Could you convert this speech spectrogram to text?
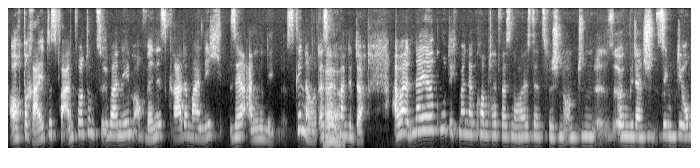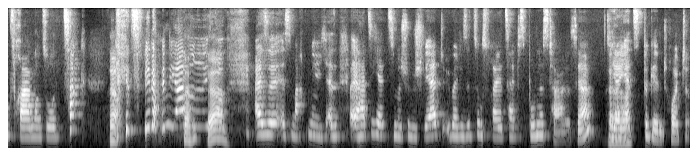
auch bereit ist, Verantwortung zu übernehmen, auch wenn es gerade mal nicht sehr angenehm ist. Genau, das ja, hat man gedacht. Aber naja, gut, ich meine, dann kommt halt was Neues dazwischen und äh, irgendwie dann sinken die Umfragen und so, zack, ja. geht's wieder in die andere Richtung. Ja. Also es macht mich. Also er hat sich jetzt zum Beispiel beschwert über die sitzungsfreie Zeit des Bundestages, ja, die ja, ja jetzt beginnt heute.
